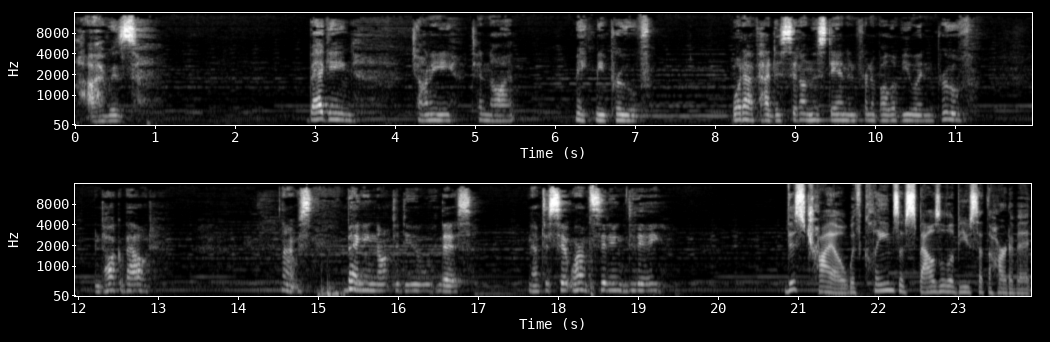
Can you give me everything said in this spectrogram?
I was begging Johnny to not make me prove what I've had to sit on the stand in front of all of you and prove and talk about. I was begging not to do this and have to sit where I'm sitting today. This trial, with claims of spousal abuse at the heart of it,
